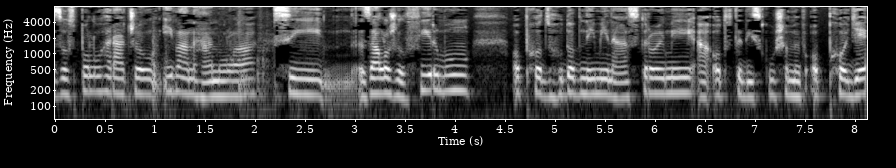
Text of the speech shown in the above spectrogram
zo spoluhráčov, Ivan Hanula, si založil firmu, obchod s hudobnými nástrojmi a odvtedy skúšame v obchode,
